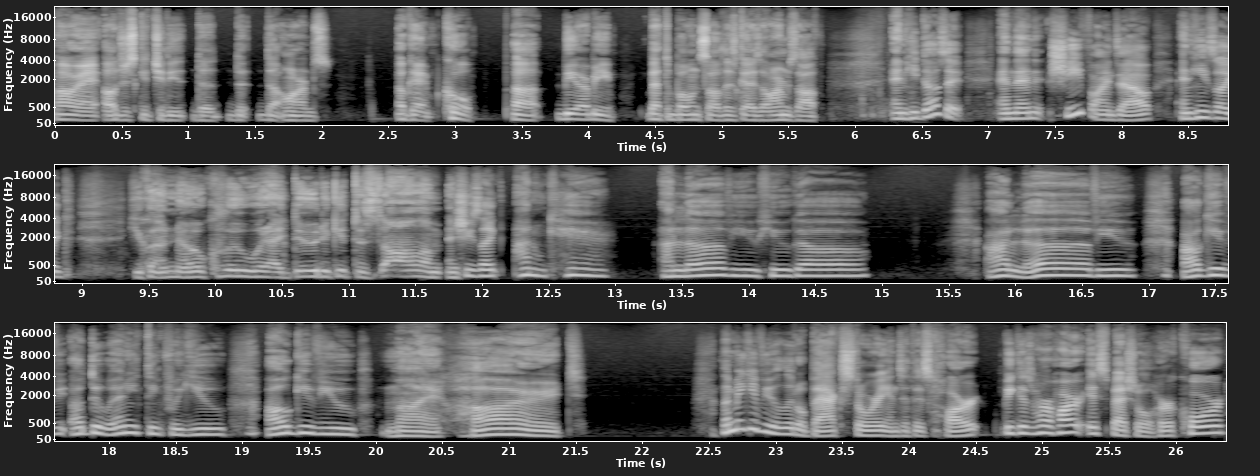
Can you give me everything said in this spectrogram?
all right. I'll just get you the the, the, the arms. Okay, cool. Uh, BRB. Bet the bone saw this guy's arms off, and he does it. And then she finds out, and he's like, "You got no clue what I do to get to Zalem." And she's like, "I don't care. I love you, Hugo. I love you. I'll give you I'll do anything for you. I'll give you my heart. Let me give you a little backstory into this heart because her heart is special. Her core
